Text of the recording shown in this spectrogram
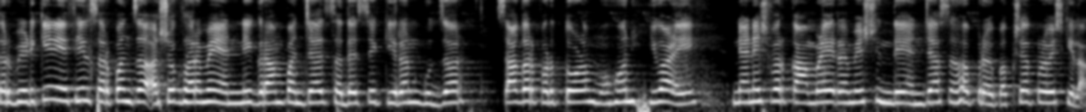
तर बिडकीन येथील सरपंच अशोक धर्मे यांनी ग्रामपंचायत सदस्य किरण गुज्जर सागर परतोळ मोहन हिवाळे ज्ञानेश्वर कांबळे रमेश शिंदे यांच्यासह प्र पक्षात प्रवेश केला.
